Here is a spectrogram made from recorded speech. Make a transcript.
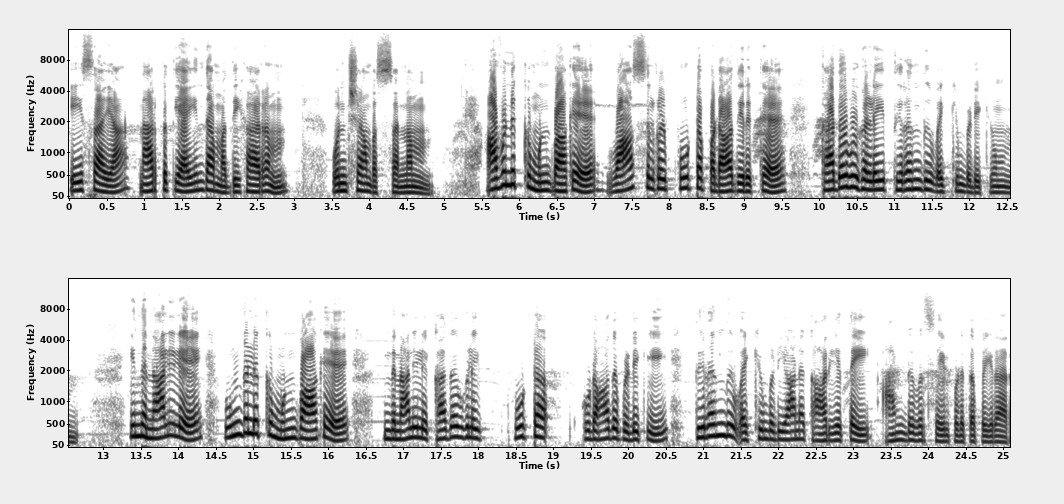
ஏசாயா நாற்பத்தி ஐந்தாம் அதிகாரம் ஒன்றாம் வசனம். அவனுக்கு முன்பாக வாசல்கள் பூட்டப்படாதிருக்க கதவுகளை திறந்து வைக்கும்படிக்கும். இந்த நாளிலே உங்களுக்கு முன்பாக இந்த நாளிலே கதவுகளை பூட்டக்கூடாதபடிக்கு திறந்து வைக்கும்படியான காரியத்தை ஆண்டவர் செயல்படுத்த போகிறார்.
